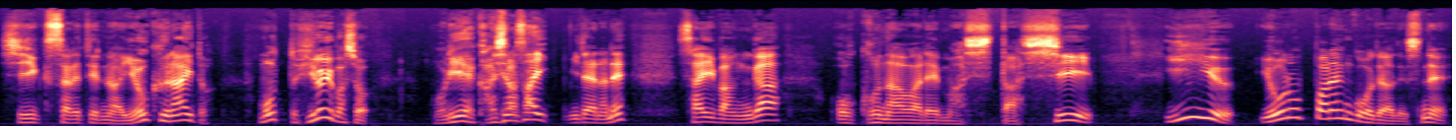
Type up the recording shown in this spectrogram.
飼育されているのは良くないと。もっと広い場所森へ返しなさいみたいなね裁判が行われましたし EU ヨーロッパ連合ではですね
